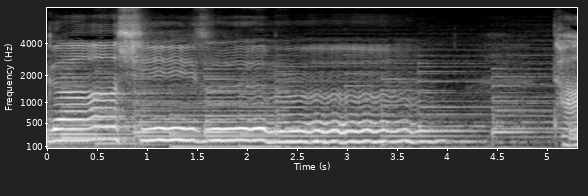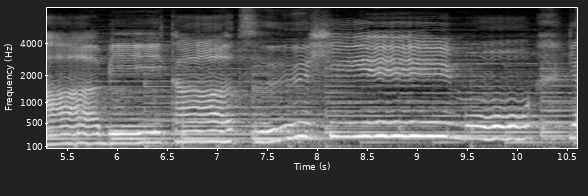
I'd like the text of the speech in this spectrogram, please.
日が沈む旅立つ日も優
